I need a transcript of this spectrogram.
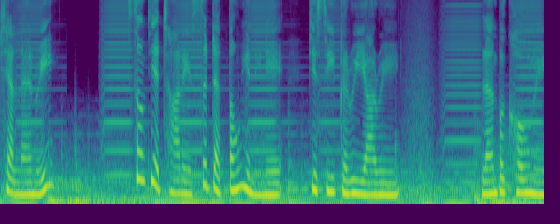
ဖြတ်လန်းတွေ စွန့်ပစ်ထားတဲ့စစ်တပ်သုံးရင်တွေနဲ့ပစ္စည်းကရိယာတွေလမ်းပခုံးတွေ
